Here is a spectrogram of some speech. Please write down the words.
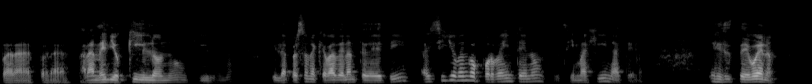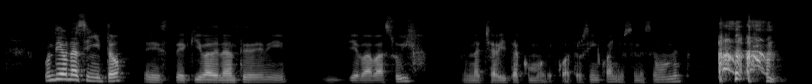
para, para, para medio kilo, ¿no? Un kilo, ¿no? Y la persona que va delante de ti, ay, sí, yo vengo por 20, ¿no? Pues imagínate, ¿no? Este, bueno, un día un ceñito, este, que iba delante de mí, llevaba a su hija, una chavita como de 4 o 5 años en ese momento.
